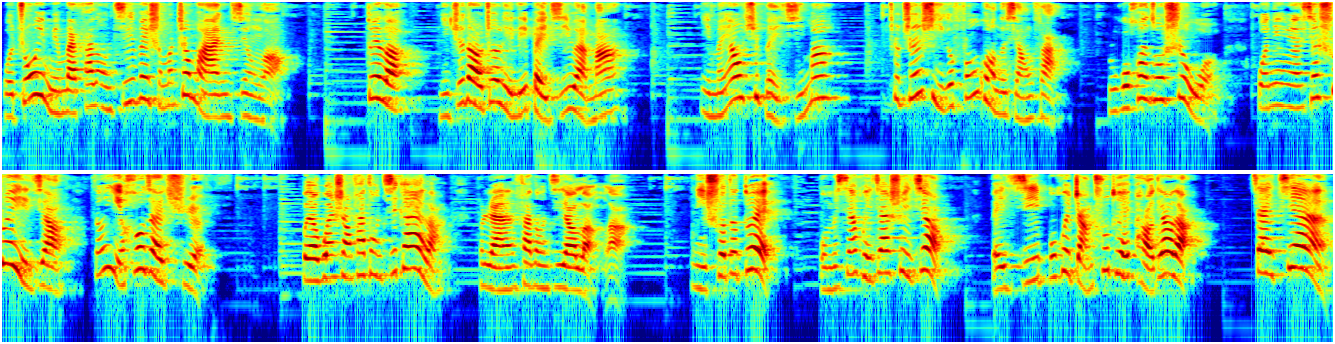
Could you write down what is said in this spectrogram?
我终于明白发动机为什么这么安静了。对了，你知道这里离北极远吗？你们要去北极吗？这真是一个疯狂的想法。如果换作是我，我宁愿先睡一觉，等以后再去。我要关上发动机盖了，不然发动机要冷了。你说的对，我们先回家睡觉。北极不会长出腿跑掉的。再见。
